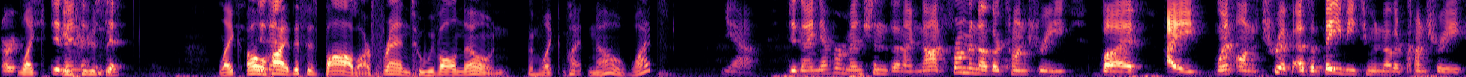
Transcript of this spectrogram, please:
Or like introducing did- like, "Oh, hi, this is Bob, our friend who we've all known." I'm like, "What? No, what?" Yeah. Did I never mention that I'm not from another country, but I went on a trip as a baby to another country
